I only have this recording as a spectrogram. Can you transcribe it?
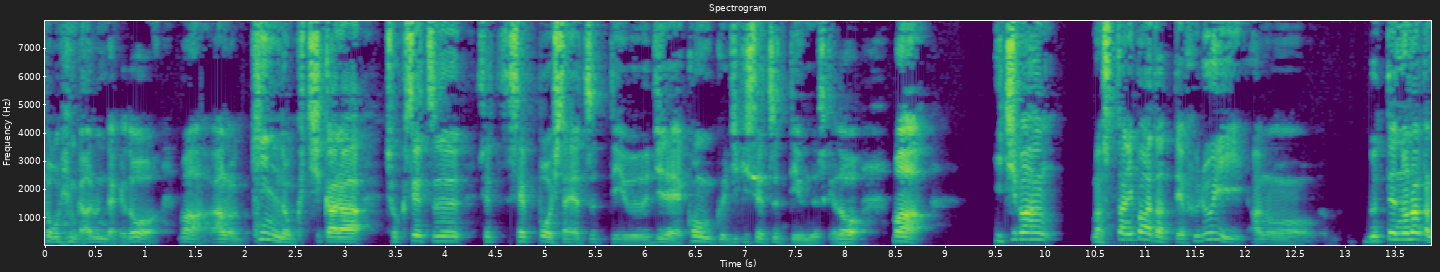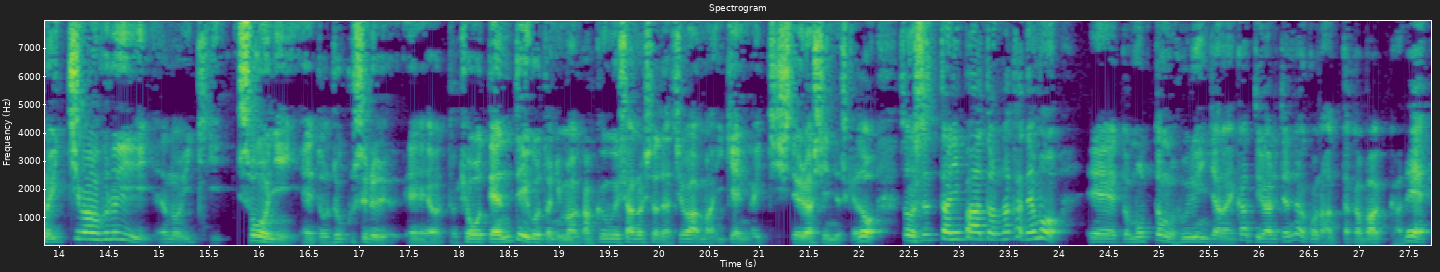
表現があるんだけど、まあ、あの、金の口から直接説法したやつっていう字で、根句直説っていうんですけど、まあ、一番、まあ、スタリパータって古い、あの、仏典の中の一番古い、あの、層に、えっ、と、属する、えっ、と、経典っていうことに、まあ、学部者の人たちは、まあ、意見が一致してるらしいんですけど、そのスッタニパートの中でも、えっ、と、最も古いんじゃないかって言われてるのはこのあったかばっかで、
